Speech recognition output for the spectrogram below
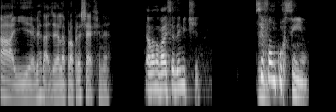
Aí é verdade, ela é a própria chefe, né? ela não vai ser demitida. Se Hum. for um cursinho,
